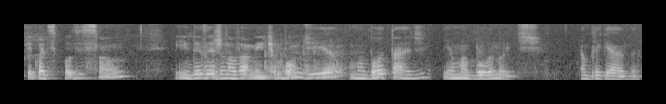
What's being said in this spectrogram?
fico à disposição e desejo novamente um bom dia, uma boa tarde e uma boa noite. Obrigada.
